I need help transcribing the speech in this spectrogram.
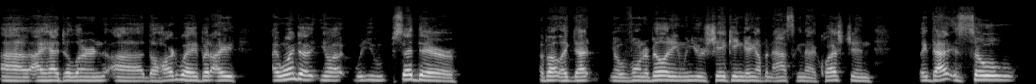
uh, I had to learn uh, the hard way but I I wanted to you know when you said there about like that you know vulnerability when you were shaking getting up and asking that question like that is so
